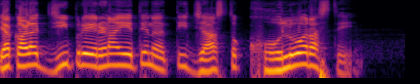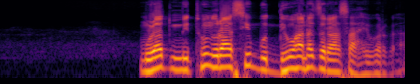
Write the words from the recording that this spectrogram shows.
या काळात जी प्रेरणा येते ना ती जास्त खोलवर असते. मुळात मिथुन रास ही बुद्धिवानच रास आहे बरं का.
